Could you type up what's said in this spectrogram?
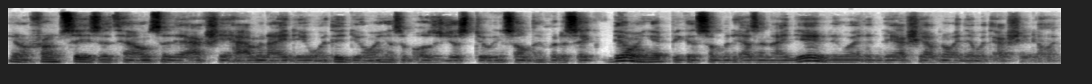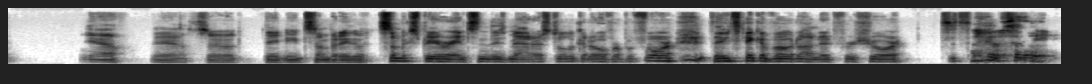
you know, from cities and towns that they actually have an idea what they're doing as opposed to just doing something for the sake of doing it because somebody has an idea to do it and they actually have no idea what they're actually doing. Yeah, yeah. So they need somebody with some experience in these matters to look it over before they take a vote on it for sure. let's, say,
